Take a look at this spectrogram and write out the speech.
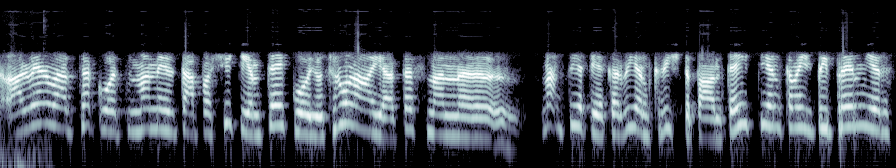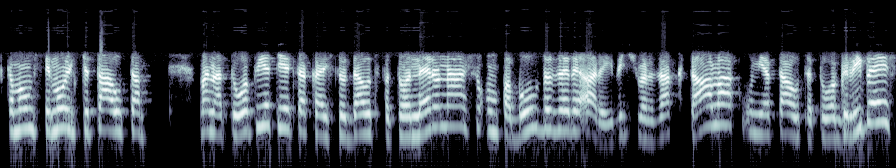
Ar vienu vārdu sakot, man ir tā pa šitiem te, ko jūs runājāt, tas man. Uh, Man pietiek ar vienu Kristapānu teicienu, ka viņš bija premjeras, ka mums ir muļķa tauta. Man ar to pietiek, tā kā es tur daudz par to nerunāšu, un pa buldozeri arī. Viņš var zakt tālāk, un ja tauta to gribēs,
